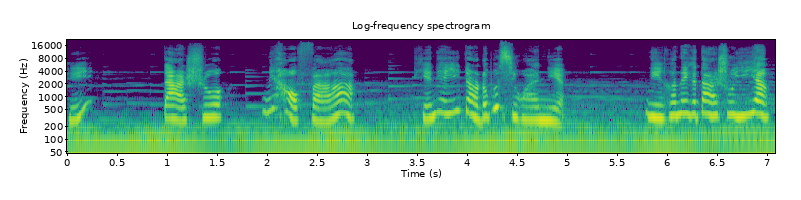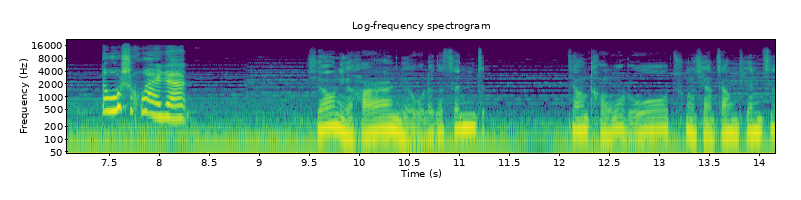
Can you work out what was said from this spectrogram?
咦，大叔，你好烦啊！甜甜一点都不喜欢你，你和那个大叔一样，都是坏人。小女孩扭了个身子，将头颅冲向张天志，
